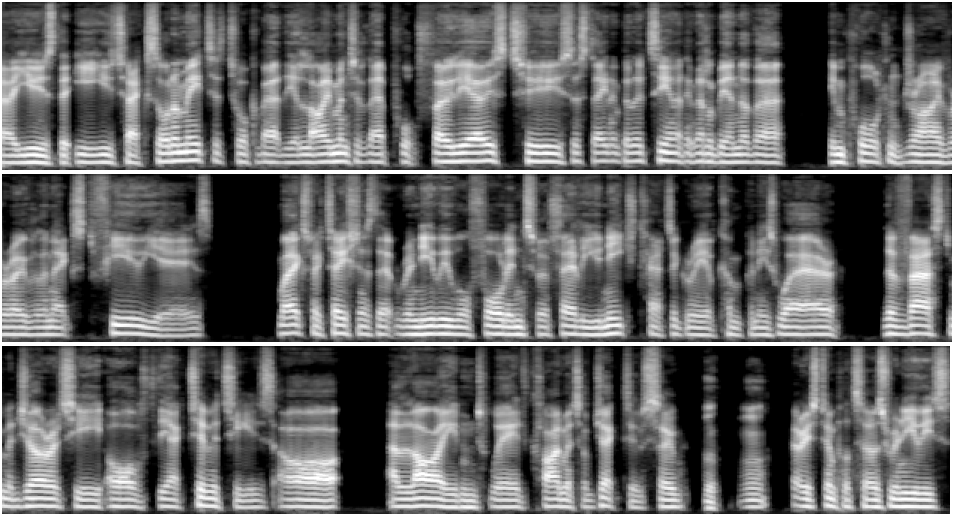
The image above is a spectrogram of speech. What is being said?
uh, use the EU taxonomy to talk about the alignment of their portfolios to sustainability. And I think that'll be another important driver over the next few years. My expectation is that Renewi will fall into a fairly unique category of companies where the vast majority of the activities are aligned with climate objectives. So, mm-hmm. very simple terms, Renewi's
